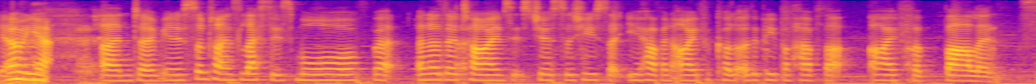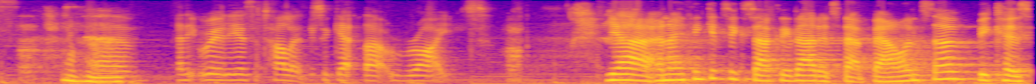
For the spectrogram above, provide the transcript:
Yeah. Oh yeah. And um, you know, sometimes less is more, but and other times it's just as you said, you have an eye for color. Other people have that eye for balance, mm-hmm. um, and it really is a talent to get that right. Yeah, and I think it's exactly that. It's that balance of because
